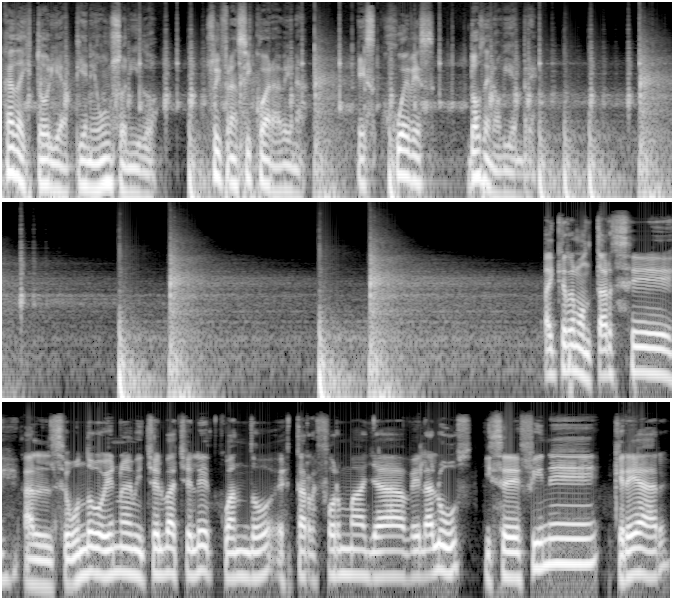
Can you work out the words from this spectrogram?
Cada historia tiene un sonido. Soy Francisco Aravena. Es jueves 2 de noviembre. Hay que remontarse al segundo gobierno de Michelle Bachelet cuando esta reforma ya ve la luz y se define crear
